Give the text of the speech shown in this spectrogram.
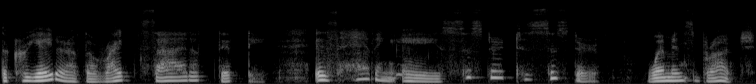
the creator of The Right Side of 50, is having a sister to sister women's brunch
